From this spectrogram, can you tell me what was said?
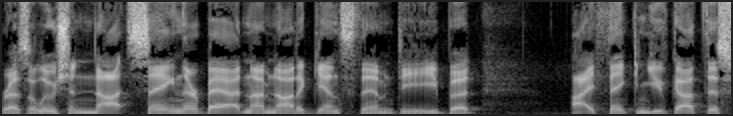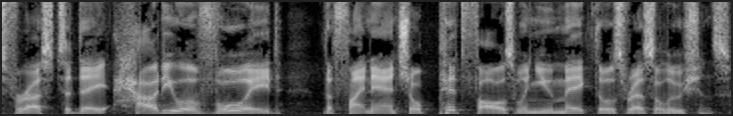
resolution. Not saying they're bad, and I'm not against them, D, but I think, and you've got this for us today, how do you avoid the financial pitfalls when you make those resolutions?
